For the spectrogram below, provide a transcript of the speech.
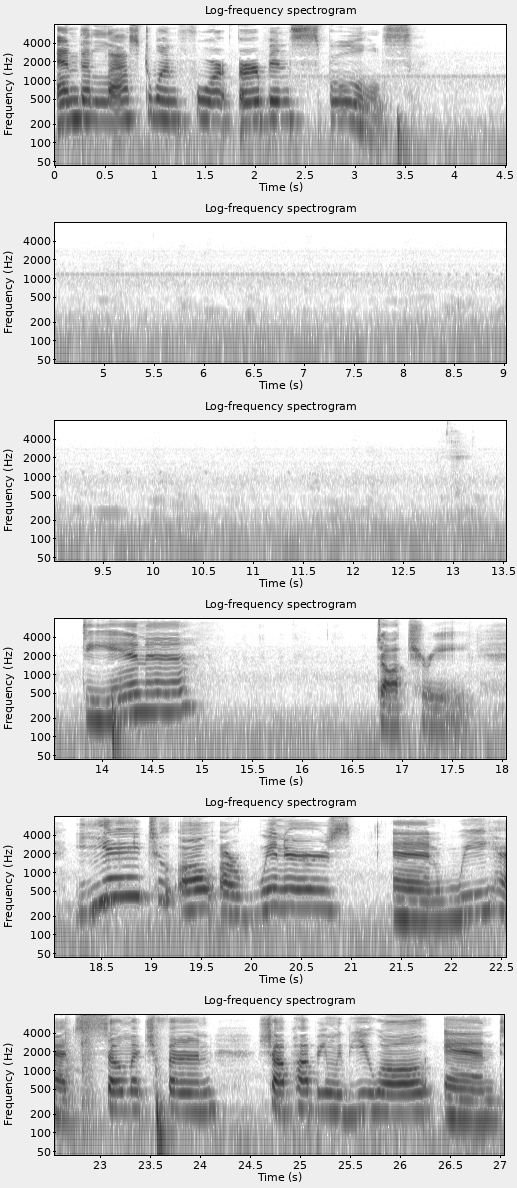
And the last one for Urban Spools. Deanna Daughtry. Yay to all our winners. And we had so much fun shop hopping with you all. And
